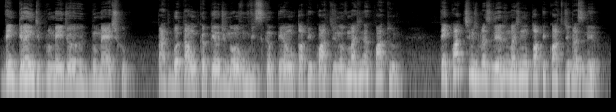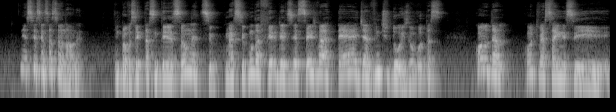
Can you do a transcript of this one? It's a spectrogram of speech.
vem grande pro Major do México para botar um campeão de novo, um vice-campeão, um top 4 de novo. Imagina quatro. Tem quatro times brasileiros, imagina um top 4 de brasileiro. Ia ser sensacional, né? E pra você que tá se interessando, né? Começa segunda-feira, dia 16, vai até dia 22. Eu vou estar. Tá... Quando, der... Quando tiver saindo esse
